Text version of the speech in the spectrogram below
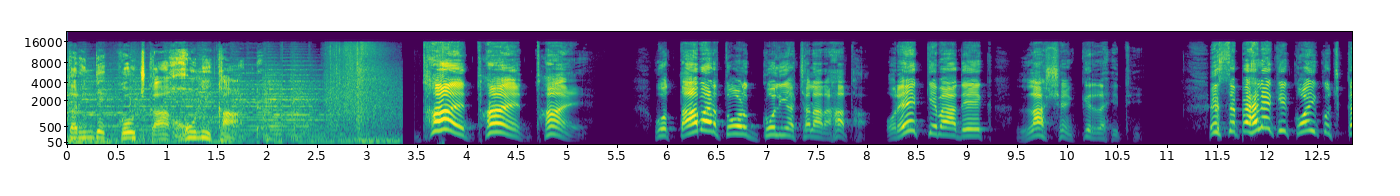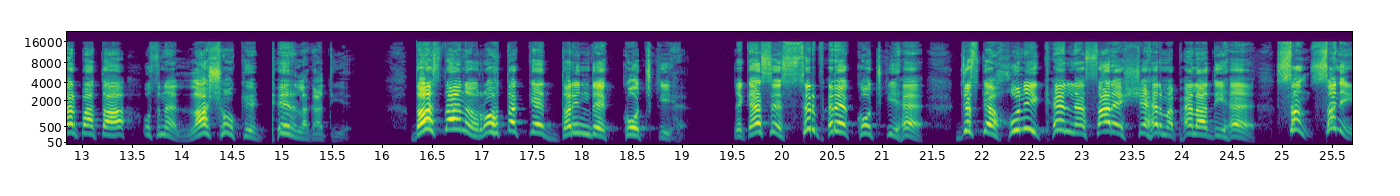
दरिंदे कोच का खूनी कांड। धाए धाए धाए वो ताबड़तोड़ गोलियाँ चला रहा था और एक के बाद एक लाशें गिर रही थीं। इससे पहले कि कोई कुछ कर पाता उसने लाशों के ढेर लगा दिए। दास्तान रोहतक के दरिंदे कोच की है। एक ऐसे सिर फिरे कोच की है, जिसके खूनी खेल ने सारे शहर में फैला दी है सनसनी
